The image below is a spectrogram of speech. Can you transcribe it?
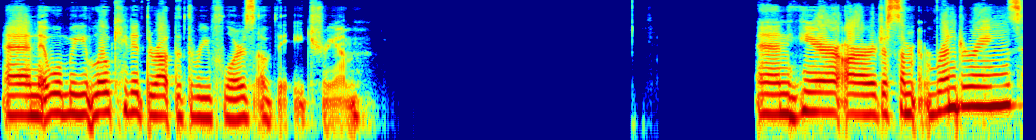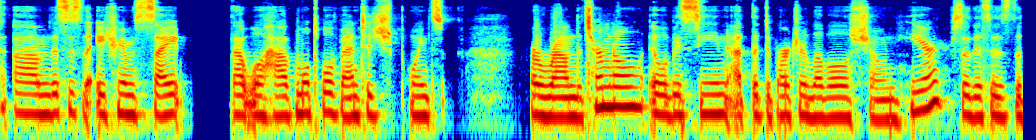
And it will be located throughout the three floors of the atrium. And here are just some renderings. Um, this is the atrium site that will have multiple vantage points around the terminal. It will be seen at the departure level shown here. So this is the,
